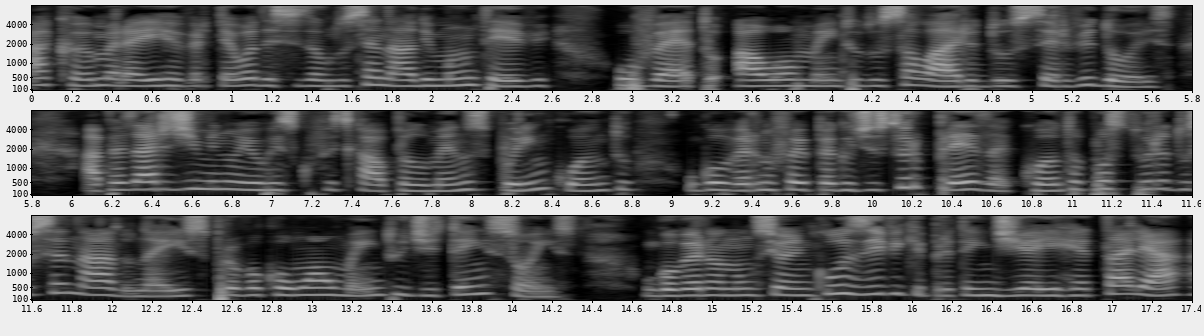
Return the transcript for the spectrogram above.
a Câmara aí reverteu a decisão do Senado e manteve o veto ao aumento do salário dos servidores. Apesar de diminuir o risco fiscal, pelo menos por enquanto, o governo foi pego de surpresa quanto à postura do Senado, né? Isso provocou um aumento de tensões. O governo anunciou inclusive que pretendia aí retalhar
